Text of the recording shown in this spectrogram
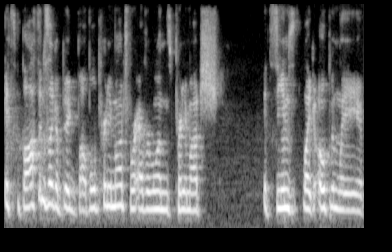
it's Boston's like a big bubble pretty much where everyone's pretty much it seems like openly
